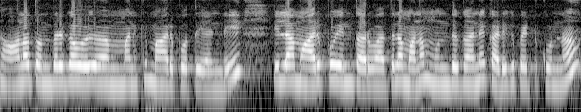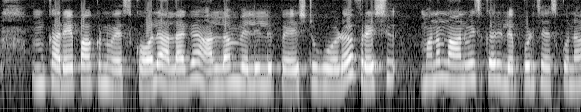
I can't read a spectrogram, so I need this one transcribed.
చాలా తొందరగా మనకి మారిపోతాయండి. ఇలా మారిపోయిన తర్వాత మనం ముందుగానే కడిగి పెట్టుకున్న కరేపాకును వేసుకోవాలి. అలాగే అల్లం వెల్లుల్లి పేస్ట్ కూడా ఫ్రెష్ మనం నాన్ వెజ్ కర్రీలు ఎప్పుడు చేసుకున్నా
